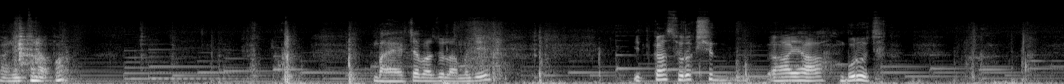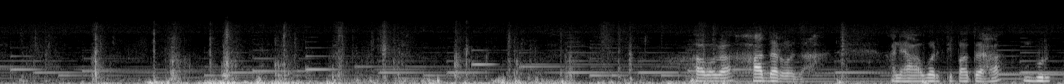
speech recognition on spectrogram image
आणि इथून आपण बाहेरच्या बाजूला. म्हणजे इतका सुरक्षित हा ह्या बुरुज. हा बघा हा दरवाजा. आणि हा वरती पाहतोय हा बुरुज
